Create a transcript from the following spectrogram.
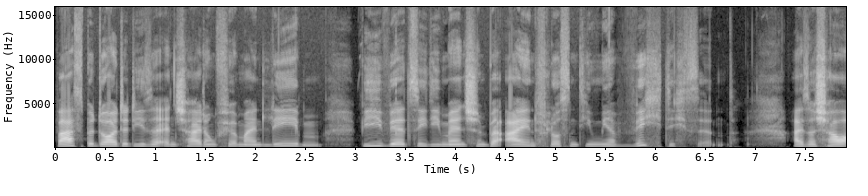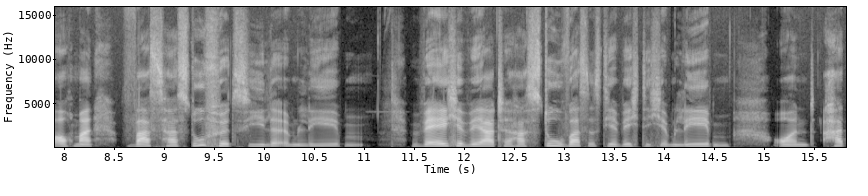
was bedeutet diese Entscheidung für mein Leben? Wie wird sie die Menschen beeinflussen, die mir wichtig sind? Also schau auch mal, was hast du für Ziele im Leben? Welche Werte hast du? Was ist dir wichtig im Leben? Und hat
